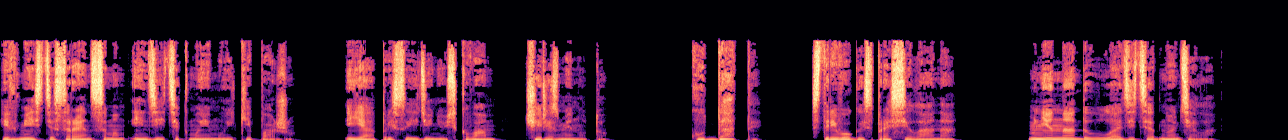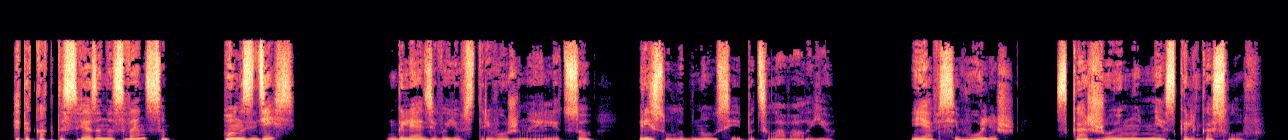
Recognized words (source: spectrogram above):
и вместе с Ренсомом идите к моему экипажу. Я присоединюсь к вам через минуту». «Куда ты?» — с тревогой спросила она. «Мне надо уладить одно дело». «Это как-то связано с Венсом? Он здесь?» Глядя в ее встревоженное лицо, Рис улыбнулся и поцеловал ее. «Я всего лишь скажу ему несколько слов».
